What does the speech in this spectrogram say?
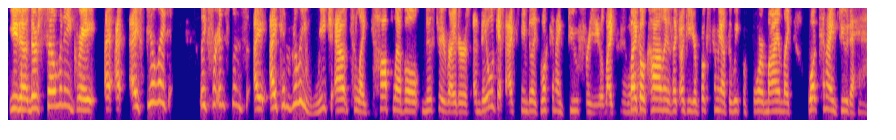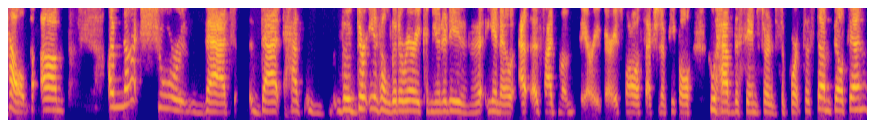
you know there's so many great I, I, I feel like like for instance I, I can really reach out to like top level mystery writers and they will get back to me and be like what can i do for you? Like yeah. michael connelly is like okay your book's coming out the week before mine. Like what can i do to help? Um I'm not sure that that has the, there is a literary community that you know aside from a very very small section of people who have the same sort of support system built in.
